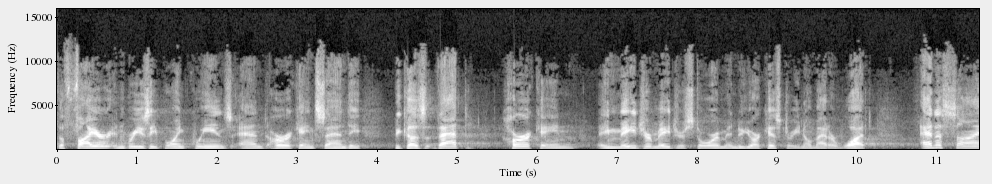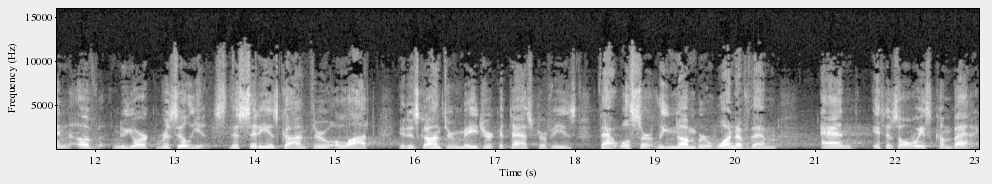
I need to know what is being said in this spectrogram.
the fire in Breezy Point, Queens, and Hurricane Sandy because that hurricane, a major, major storm in New York history, no matter what, and a sign of New York resilience. This city has gone through a lot. It has gone through major catastrophes. That will certainly number one of them. And it has always come back.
